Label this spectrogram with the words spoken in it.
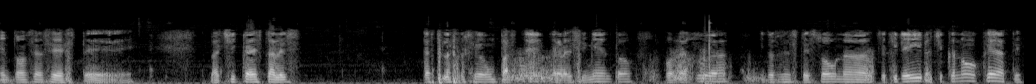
Entonces, este, la chica esta les les traje un pastel de agradecimiento por la ayuda. Entonces, este, Sona se quiere ir, la chica no, quédate.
